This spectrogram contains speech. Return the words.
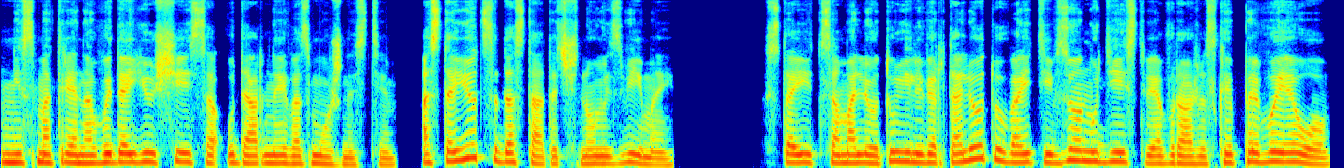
несмотря на выдающиеся ударные возможности, остается достаточно уязвимой. Стоит самолету или вертолету войти в зону действия вражеской ПВО,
